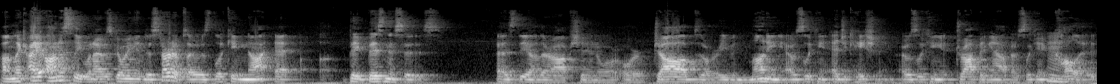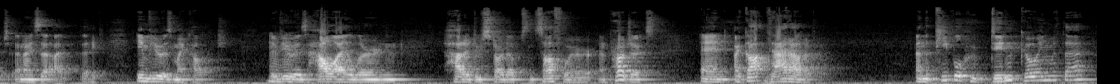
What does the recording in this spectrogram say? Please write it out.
Um, like I honestly, when I was going into startups, I was looking not at big businesses as the other option, or, or jobs, or even money. I was looking at education. I was looking at dropping out. I was looking at college, and I said, I, like, IMVU is my college. IMVU is how I learn how to do startups and software and projects, and I got that out of it. And the people who didn't go in with that,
